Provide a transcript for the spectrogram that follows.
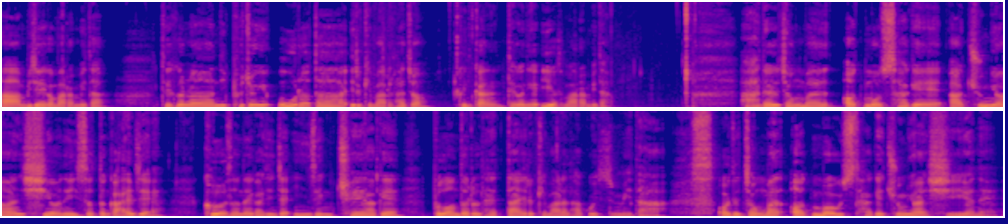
아 미정이가 말합니다. 대건아 네 표정이 우울하다 이렇게 말을 하죠. 그러니까 대건이가 이어서 말합니다. 아, 내가 정말 어트모스하게 아, 중요한 시연에 있었던 거 알지? 그래서 내가 진짜 인생 최악의 블런더를 했다 이렇게 말을 하고 있습니다. 어제 정말 utmost하게 중요한 시연에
